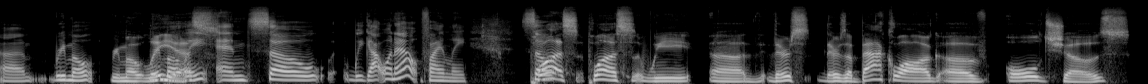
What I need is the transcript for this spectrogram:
um, remote Remotely, remotely, yes. and so we got one out finally. So plus, plus we uh, there's there's a backlog of old shows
